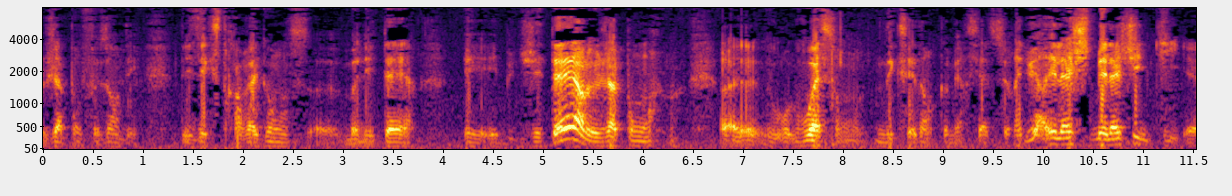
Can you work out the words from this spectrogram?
Japon faisant des, extravagances euh, monétaires et, budgétaires, le Japon euh, voit son excédent commercial se réduire, et la, mais la Chine, qui, euh,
